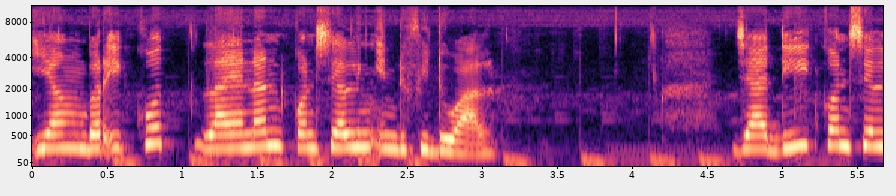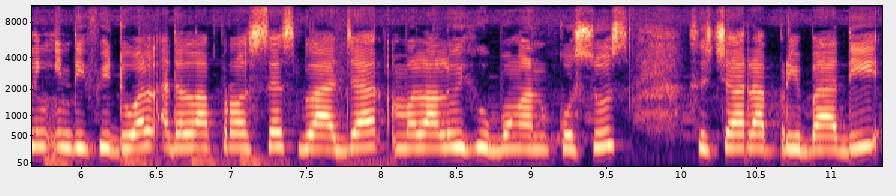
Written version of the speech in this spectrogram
Yang berikut layanan konseling individual. Jadi, konseling individual adalah proses belajar melalui hubungan khusus secara pribadi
